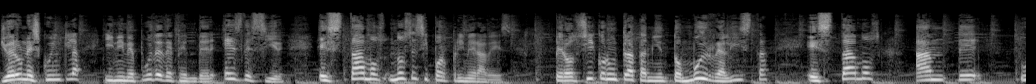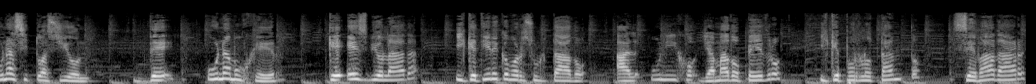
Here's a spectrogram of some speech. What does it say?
Yo era una escuincla y ni me pude defender. Es decir, estamos, no sé si por primera vez, pero sí con un tratamiento muy realista, estamos ante una situación de una mujer que es violada y que tiene como resultado al un hijo llamado Pedro y que por lo tanto se va a dar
